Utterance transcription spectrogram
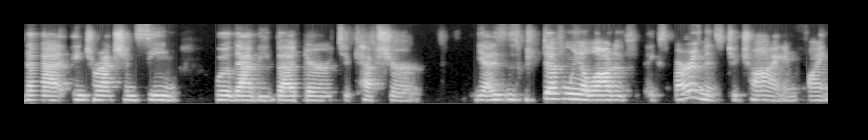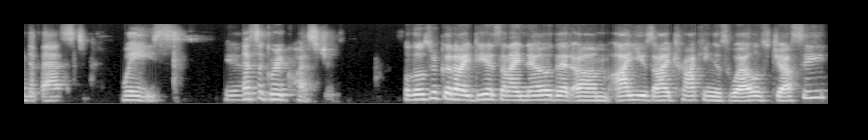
that interaction scene, will that be better to capture? Yeah, it's definitely a lot of experiments to try and find the best ways. Yeah. That's a great question. Well, those are good ideas. And I know that um, I use eye tracking as well as Jesse.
